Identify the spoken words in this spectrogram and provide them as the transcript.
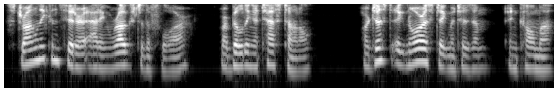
Strongly consider adding rugs to the floor, or building a test tunnel, or just ignore astigmatism and coma,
